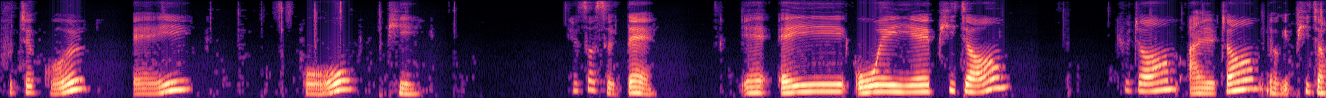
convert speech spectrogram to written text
부채꼴 A, O, B 했었을 때얘 A, OA의 P점, Q점, R점, 여기 P점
